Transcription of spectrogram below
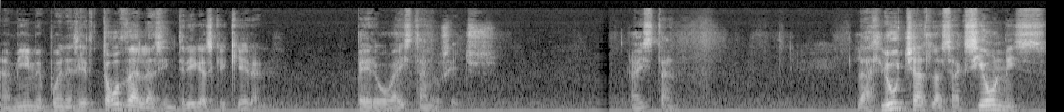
A mí me pueden hacer todas las intrigas que quieran, pero ahí están los hechos. Ahí están. Las luchas, las acciones,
